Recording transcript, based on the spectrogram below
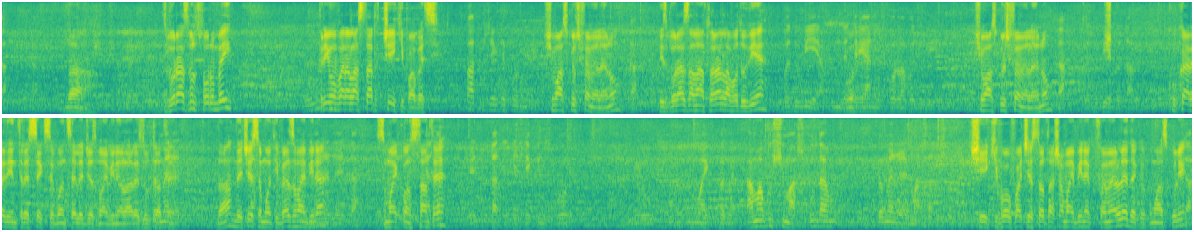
Da, da. Da. Zburați mulți porumbei? Primăvara la start, ce echipă aveți? 40 de porumbei. Și mă ascult și femele, nu? Da. Îi zburați la natural, la văduvie? Văduvie, acum de Bun. 3 ani zbor la văduvie. Și mă ascult și femele, nu? Da, văduvie totală. Cu care dintre sexe vă înțelegeți mai bine la rezultate? Femelele. Da? De ce? Se motivează mai bine? Femelele, da. Sunt mai constante? Da, Rezultate, deci de când zbor, eu nu mai femele. Am avut și mascul, dar femelele m-a satisfăcut. Și echipa o faceți tot așa mai bine cu femelele decât cu masculii? Da.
